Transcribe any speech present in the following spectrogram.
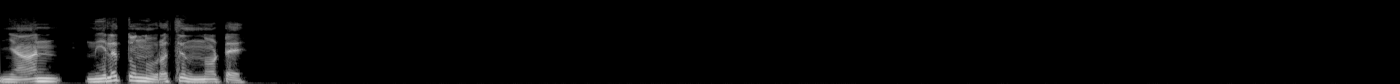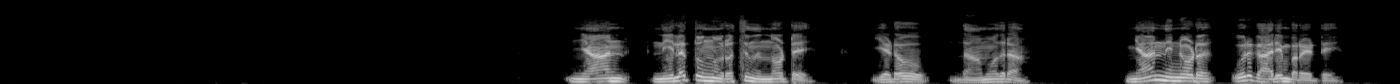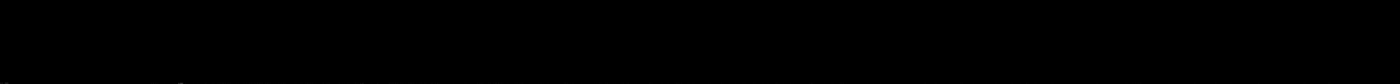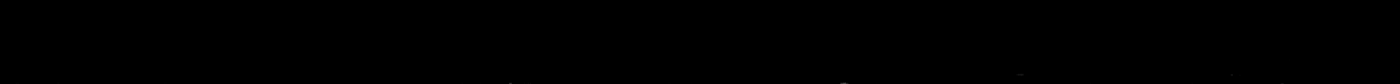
ഞാൻ നിലത്തൊന്നുറച്ചു നിന്നോട്ടെ. ഞാൻ നിലത്തൊന്ന് ഉറച്ചു നിന്നോട്ടെ. എടോ ദാമോദര ഞാൻ നിന്നോട് ഒരു കാര്യം പറയട്ടെ.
